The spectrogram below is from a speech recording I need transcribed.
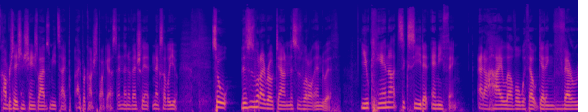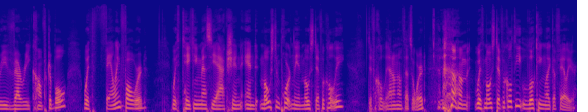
Conversations Change Lives meets Hyperconscious podcast and then eventually Next Level You? So, this is what I wrote down and this is what I'll end with. You cannot succeed at anything at a high level without getting very, very comfortable with failing forward, with taking messy action, and most importantly and most difficultly, difficultly, I don't know if that's a word, um, with most difficulty, looking like a failure.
